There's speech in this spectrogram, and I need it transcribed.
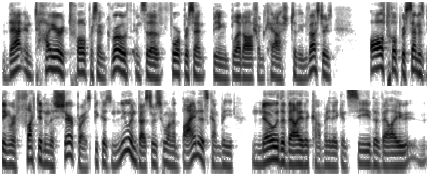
that entire 12% growth instead of 4% being bled off in cash to the investors, all 12% is being reflected in the share price because new investors who want to buy into this company know the value of the company. They can see the value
